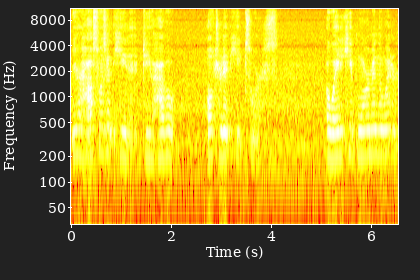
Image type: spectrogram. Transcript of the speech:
your house wasn't heated, do you have a alternate heat source? A way to keep warm in the winter?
